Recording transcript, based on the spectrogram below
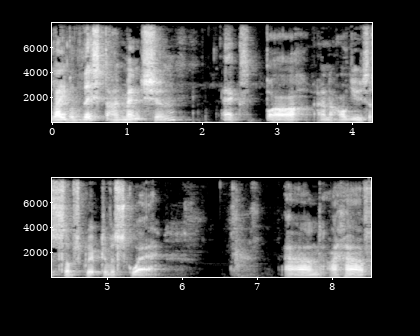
label this dimension x bar, and I'll use a subscript of a square. And I have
